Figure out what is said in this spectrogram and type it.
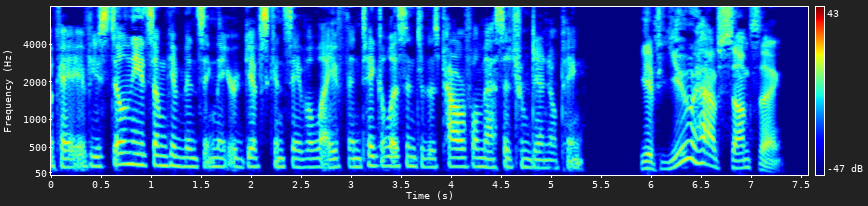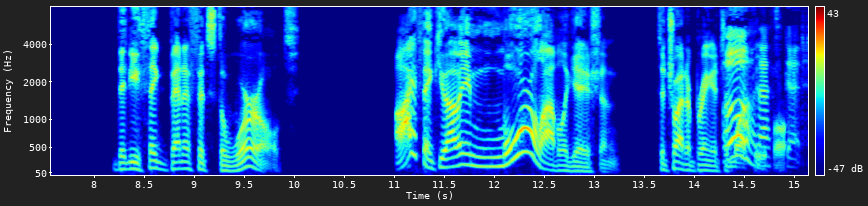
Okay. If you still need some convincing that your gifts can save a life, then take a listen to this powerful message from Daniel Pink. if you have something that you think benefits the world, I think you have a moral obligation to try to bring it to more people. good.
